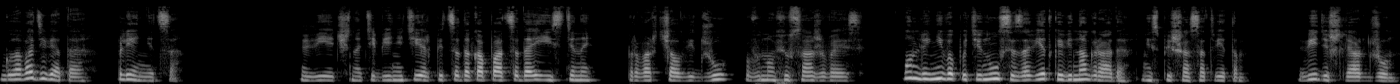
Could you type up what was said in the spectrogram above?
Глава девятая. Пленница. «Вечно тебе не терпится докопаться до истины», — проворчал Виджу, вновь усаживаясь. Он лениво потянулся за веткой винограда, не спеша с ответом. «Видишь ли, Арджун,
